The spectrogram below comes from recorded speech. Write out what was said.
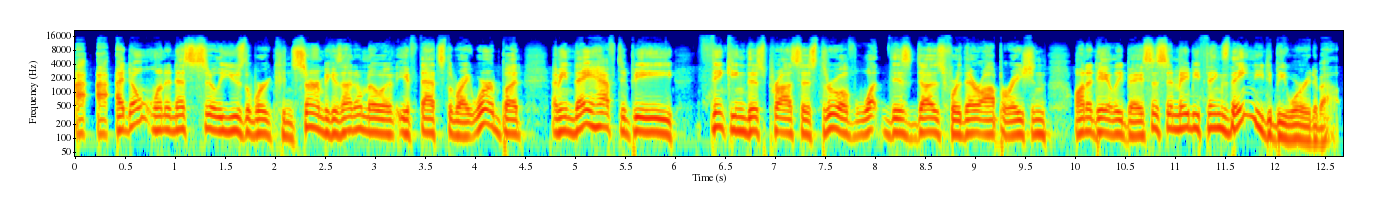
I, I- I don't want to necessarily use the word concern because I don't know if, if that's the right word, but I mean, they have to be thinking this process through of what this does for their operation on a daily basis and maybe things they need to be worried about.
